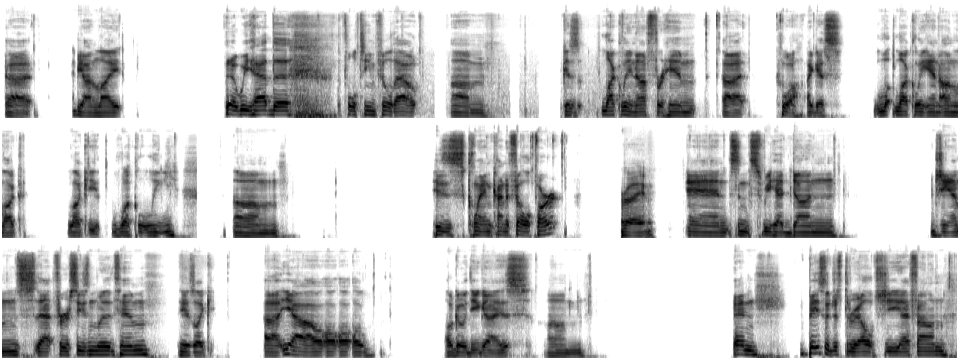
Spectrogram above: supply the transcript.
uh Beyond Light that we had the, the full team filled out. Um because luckily enough for him, uh well, I guess l- luckily and unluck lucky luckily um his clan kind of fell apart Right. and since we had done gems that first season with him he was like uh yeah i'll i'll i'll, I'll go with you guys um and basically just through lfg i found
